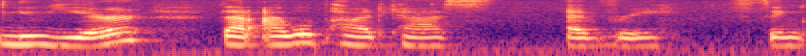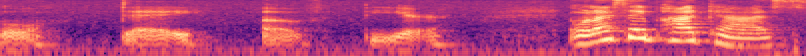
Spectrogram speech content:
new year that I will podcast every single day of the year. And when I say podcast,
